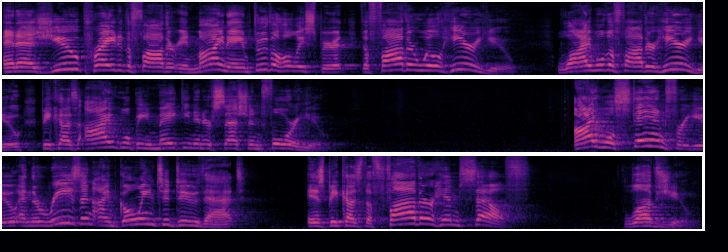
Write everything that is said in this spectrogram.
And as you pray to the Father in my name through the Holy Spirit, the Father will hear you. Why will the Father hear you? Because I will be making intercession for you. I will stand for you, and the reason I'm going to do that is because the Father Himself loves you.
